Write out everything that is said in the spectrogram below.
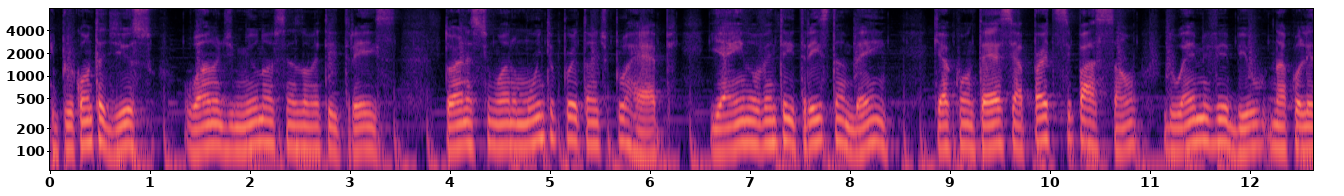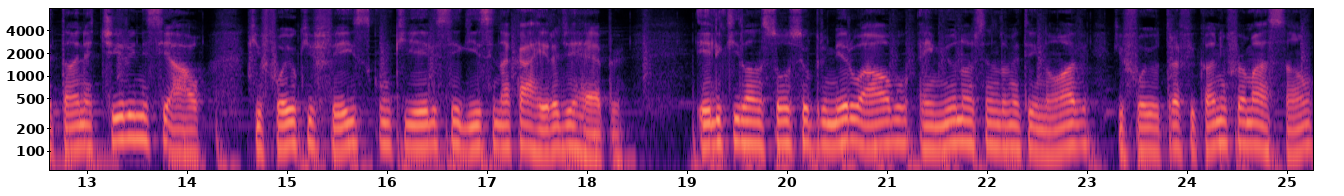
E por conta disso, o ano de 1993 torna-se um ano muito importante para o rap, e é em 93 também que acontece a participação do MV Bill na coletânea Tiro Inicial, que foi o que fez com que ele seguisse na carreira de rapper. Ele que lançou seu primeiro álbum em 1999, que foi o Traficando Informação,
